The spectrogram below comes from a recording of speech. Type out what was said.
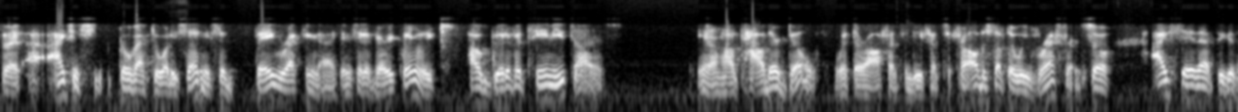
But I, just go back to what he said, and he said they recognize, and he said it very clearly, how good of a team Utah is. You know, how, how they're built with their offense and defense, for all the stuff that we've referenced. So I say that because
